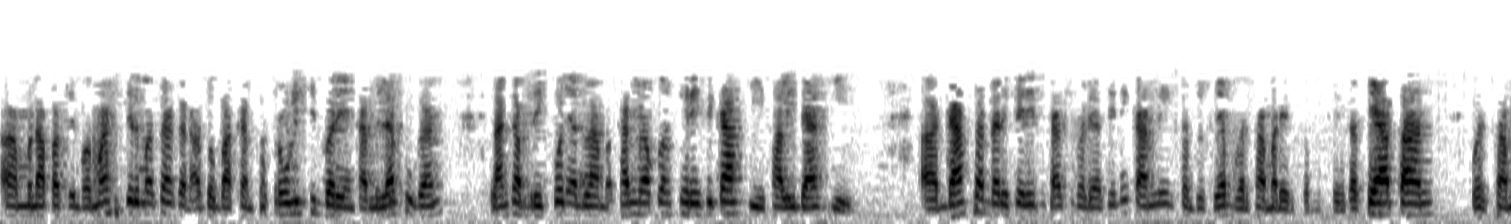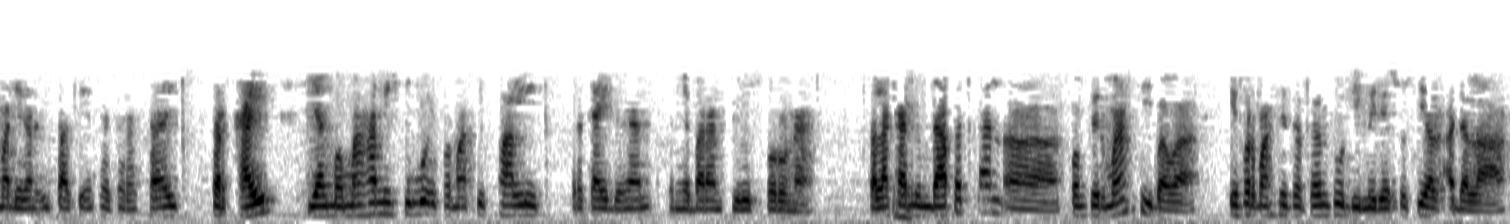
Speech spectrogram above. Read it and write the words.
uh, mendapat informasi dari masyarakat atau bahkan patroli siber yang kami lakukan, langkah berikutnya adalah kami melakukan verifikasi, validasi. Uh, dasar dari verifikasi validasi ini kami tentu saja bersama dengan Kementerian Kesehatan, bersama dengan instansi-instansi terkait, terkait yang memahami sungguh informasi valid terkait dengan penyebaran virus corona. Setelah kami mendapatkan uh, konfirmasi bahwa informasi tertentu di media sosial adalah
